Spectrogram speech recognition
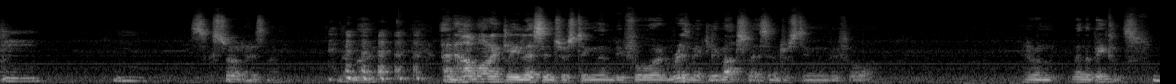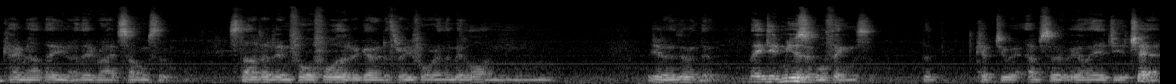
Mm. Yeah. It's extraordinary, isn't it? and harmonically less interesting than before, and rhythmically much less interesting than before. You know, when, when the Beatles came out, they you know they write songs that started in four four that would go into three four in the middle, and you know they, they did musical things that kept you absolutely on the edge of your chair,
